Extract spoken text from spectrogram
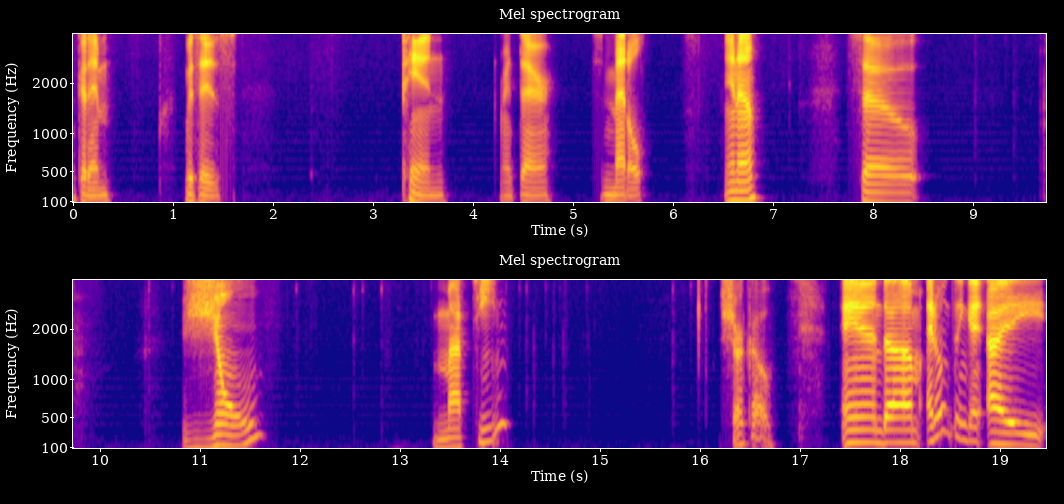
look at him with his pin right there. It's metal, you know? So, Jean Martin Charcot. And um, I don't think I, I,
